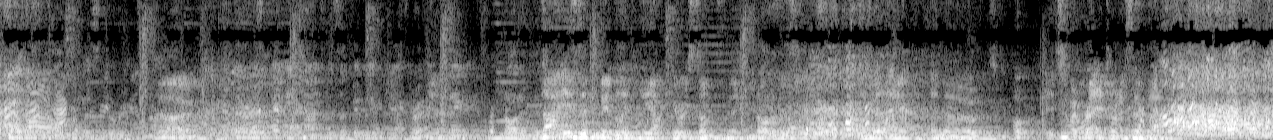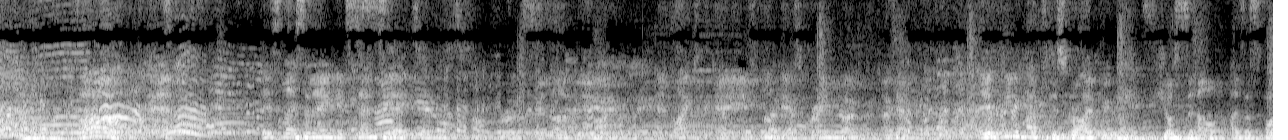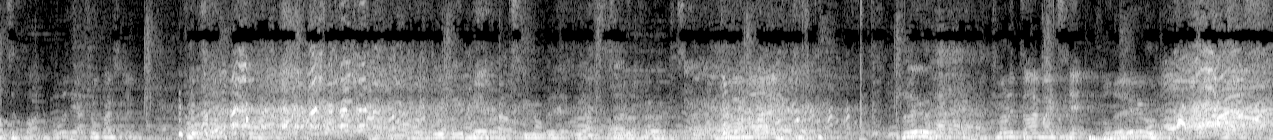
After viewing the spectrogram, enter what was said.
God is not with us in the room tonight. No. If there is any chance there's a biblically accurate anything, not in this That room. is a biblically accurate something. Not in this room. And be like, hello. Oh, it just went red when I said that. oh! It's listening, it's sentient. Has come for us. We love you. It likes the gaze. Look, it's rainbow. Okay. If you had to describe yourself as a Spotify, what was the actual question? No, we've been here for two minutes. We are so cooked. Okay. I? Blue hair. Do you want to dye my tip blue? Tips.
